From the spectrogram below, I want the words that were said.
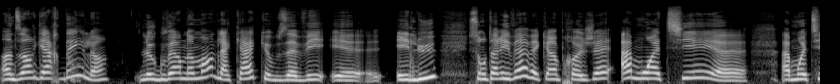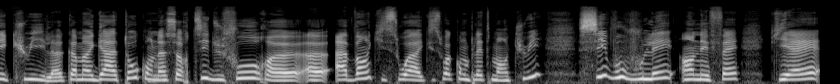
en disant, regardez, là, le gouvernement de la CAQ que vous avez euh, élu sont arrivés avec un projet à moitié euh, à moitié cuit, là, comme un gâteau qu'on a sorti du four euh, avant qu'il soit qu'il soit complètement cuit. Si vous voulez en effet qu'il y ait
